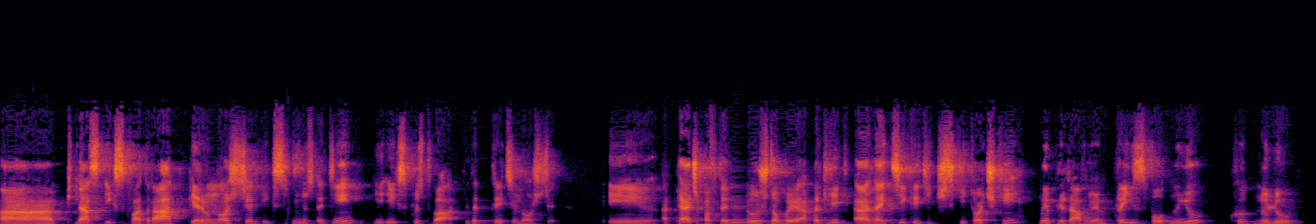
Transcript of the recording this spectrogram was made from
15x квадрат, первый множитель, x минус 1 и x плюс 2. Это третий множитель. И опять же повторю, чтобы определить, а, найти критические точки, мы приравниваем производную к нулю.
